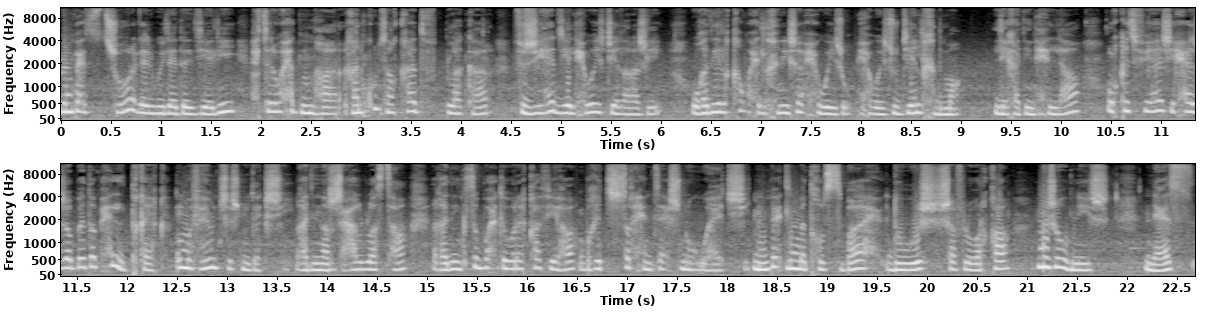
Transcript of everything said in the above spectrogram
من بعد ست شهور على الولادة ديالي حتى لواحد النهار غنكون تنقاد في بلاكار في الجهة ديال الحوايج ديال راجلي. وغادي نلقى واحد الخنيشة في حوايجو حوايجو ديال الخدمة اللي غادي نحلها. ولقيت فيها شي حاجة بيضة بحال الدقيق. وما فهمتش شنو داكشي غادي نرجعها لبلاصتها غادي نكتب واحد الورقة فيها. بغيت الشرح نتاع شنو هو هادشي من بعد لما دخل الصباح دوش شاف الورقة ما جاوبنيش. نعس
